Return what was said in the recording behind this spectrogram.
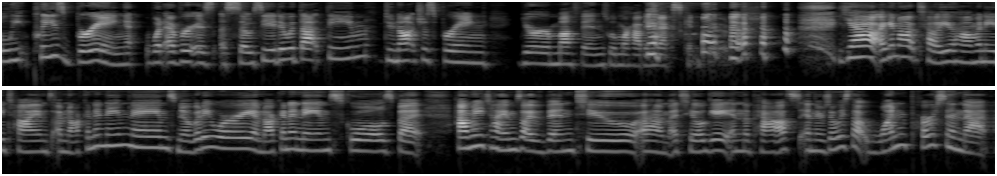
ble- please bring whatever is associated with that theme. Do not just bring your muffins when we're having Mexican food. yeah, I cannot tell you how many times I'm not going to name names. Nobody worry. I'm not going to name schools, but how many times I've been to um, a tailgate in the past, and there's always that one person that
